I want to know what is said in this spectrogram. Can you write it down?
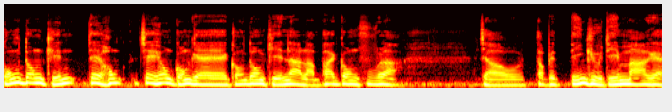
廣東拳，即係香即係香港嘅廣東拳啦、南派功夫啦，就特別點橋點馬嘅，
